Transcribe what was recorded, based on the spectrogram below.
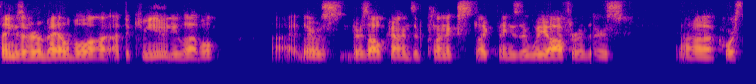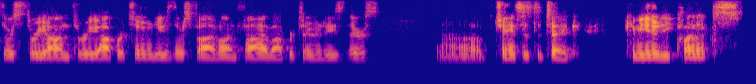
things that are available at the community level. Uh, there's there's all kinds of clinics like things that we offer. There's uh, of course there's three on three opportunities. There's five on five opportunities. There's uh, chances to take community clinics.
